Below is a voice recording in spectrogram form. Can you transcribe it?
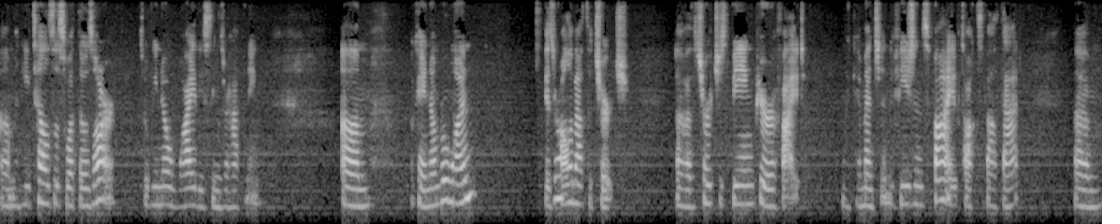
Um, and he tells us what those are, so we know why these things are happening. Um, okay, number one, these are all about the church. Uh, the church is being purified. Like I mentioned, Ephesians 5 talks about that. Um,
